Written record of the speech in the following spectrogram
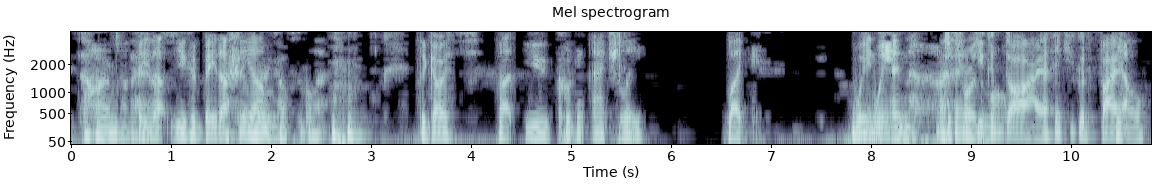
It's a home, not a beat up. house. You could beat I up feel the very um comfortable. the ghosts, but you couldn't actually like win, win. and I destroy think you could all. die. I think you could fail.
